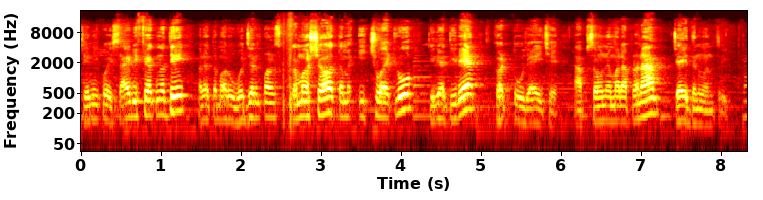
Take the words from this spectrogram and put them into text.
જેની કોઈ સાઈડ ઇફેક્ટ નથી અને તમારું વજન પણ ક્રમશઃ તમે ઈચ્છો એટલું ધીરે ધીરે ઘટતું જાય છે. આપ સૌને મારા પ્રણામ. જય ધન્વંતરી.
